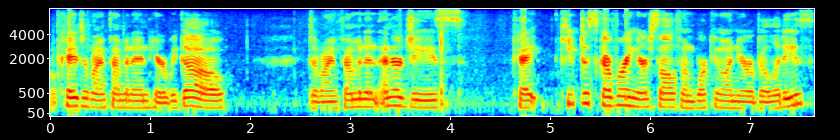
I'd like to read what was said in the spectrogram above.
Okay, Divine Feminine, here we go. Divine Feminine energies. Okay, keep discovering yourself and working on your abilities.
